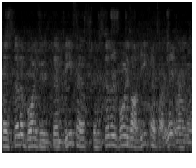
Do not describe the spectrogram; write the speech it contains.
Them Steelers boys is them defense. Them Steelers boys on defense are lit right now.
